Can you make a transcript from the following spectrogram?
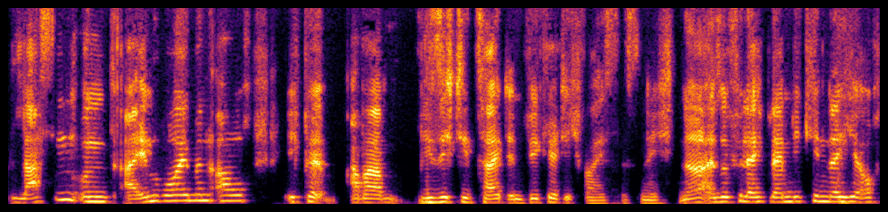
lassen und einräumen auch. Ich, aber wie sich die Zeit entwickelt, ich weiß es nicht. Ne? Also vielleicht bleiben die Kinder hier auch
